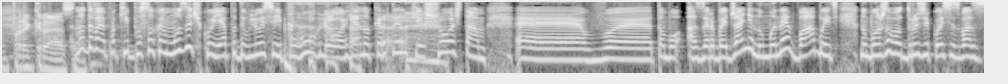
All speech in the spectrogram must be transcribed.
прекрасно. Ну давай, поки послухай музичку, я подивлюся і погуглю, гляну картинки, що ж там е, в тому Азербайджані. Ну мене вабить. Ну можливо, друзі, когось із вас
